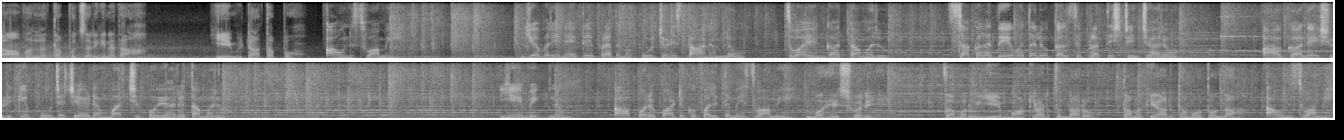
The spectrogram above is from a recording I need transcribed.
నా వల్ల తప్పు జరిగినదా? ఏమిటా తప్పు? అవును స్వామి. ఎవరినైతే ప్రథమ పూజ్యుడి స్థానంలో స్వయంగా తమరు సకల దేవతలు కలిసి ప్రతిష్ఠించారో. ఆ గణేశుడికి పూజ చేయడం మర్చిపోయారు తమరు. ఈ విఘ్నం ఆ పొరపాటుకు ఫలితమే స్వామి. మహేశ్వరి తమరు ఏం మాట్లాడుతున్నారో తమకి అర్థమవుతోందా? అవును స్వామి.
